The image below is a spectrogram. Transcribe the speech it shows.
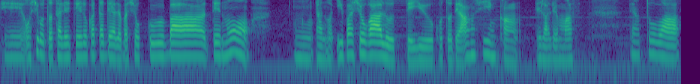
えー、お仕事されている方であれば職場での,、うん、あの居場所があるっていうことで安心感得られます。であとは、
